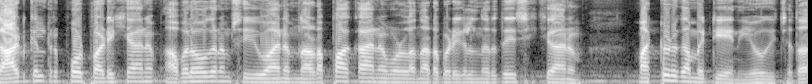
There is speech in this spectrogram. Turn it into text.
ഗാഡ്ഗിൽ റിപ്പോർട്ട് പഠിക്കാനും അവലോകനം ചെയ്യുവാനും നടപ്പാക്കാനുമുള്ള നടപടികൾ നിർദ്ദേശിക്കാനും മറ്റൊരു കമ്മിറ്റിയെ നിയോഗിച്ചത്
